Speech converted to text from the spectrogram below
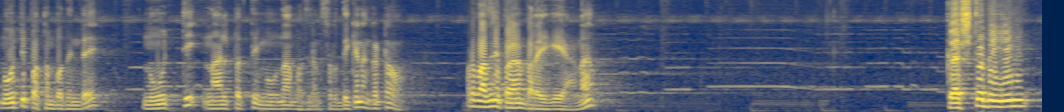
നൂറ്റി പത്തൊമ്പതിന്റെ നൂറ്റി നാൽപ്പത്തി മൂന്നാം വചനം. ശ്രദ്ധിക്കണം കേട്ടോ. അവിടെ വചനം ഇപ്രകാരം പറയുകയാണ് കഷ്ടതയും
